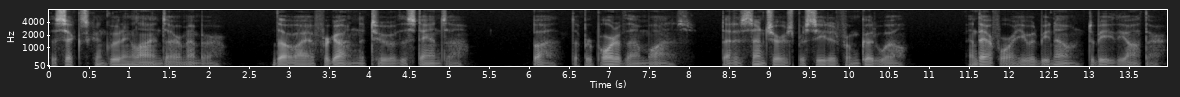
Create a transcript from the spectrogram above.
the six concluding lines I remember, though I have forgotten the two of the stanza, but the purport of them was that his censures proceeded from goodwill, and therefore he would be known to be the author.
